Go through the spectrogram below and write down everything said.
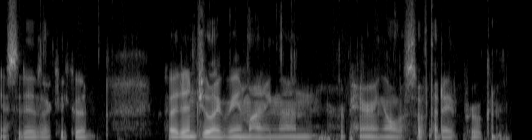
Yes it is, okay good. I didn't feel like vein mining then, repairing all the stuff that I've broken.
